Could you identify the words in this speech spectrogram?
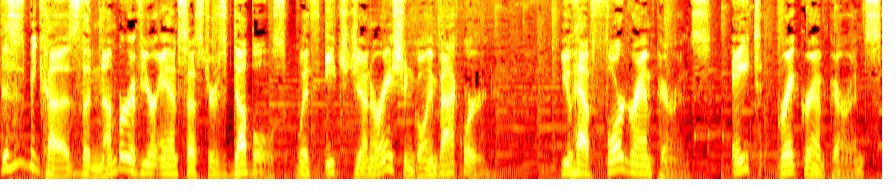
This is because the number of your ancestors doubles with each generation going backward. You have four grandparents, eight great grandparents,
